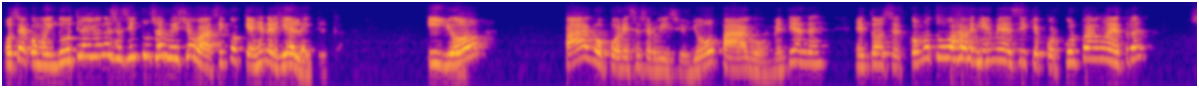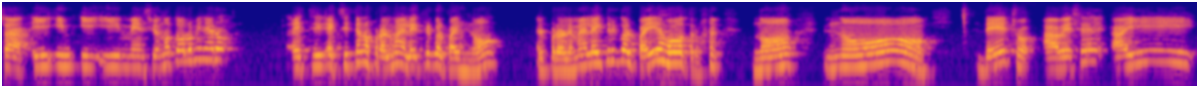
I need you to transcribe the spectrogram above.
O sea, como industria yo necesito un servicio básico que es energía eléctrica. Y yo pago por ese servicio, yo pago, ¿me entiendes? Entonces, ¿cómo tú vas a venirme a decir que por culpa de nuestra, o sea, y, y, y menciono todos los mineros, existen los problemas eléctricos del país? No, el problema eléctrico del país es otro. No, no. De hecho, a veces hay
